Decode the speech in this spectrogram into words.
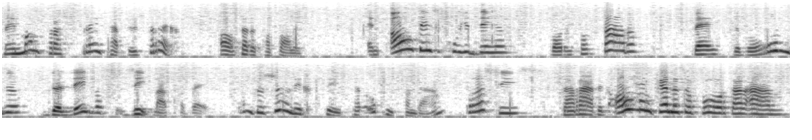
Mijn man verspreidt het dus terecht, als dat het geval is. En al deze goede dingen worden vervaardigd bij de beroemde De Levers Zeepmaatschappij. En de zonlichtzeep er ook niet vandaan? Precies. Dan raad ik al mijn kennissen voortaan aan.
